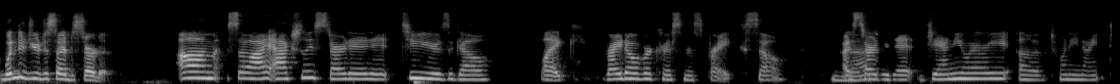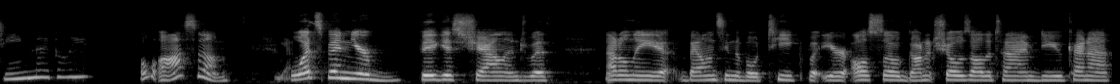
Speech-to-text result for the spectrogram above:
when did you decide to start it? Um, so I actually started it two years ago, like right over Christmas break. So yeah. I started it January of 2019, I believe. Oh, awesome. Yes. What's been your biggest challenge with not only balancing the boutique, but you're also gone at shows all the time? Do you kind of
